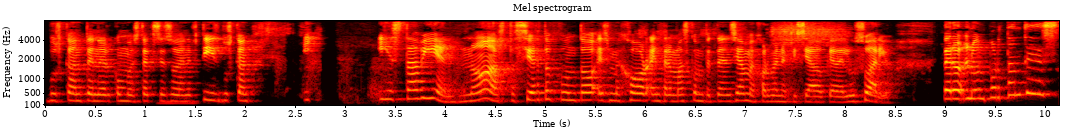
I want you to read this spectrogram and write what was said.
buscan tener como este acceso de NFTs, buscan y está bien, ¿no? Hasta cierto punto es mejor, entre más competencia, mejor beneficiado queda el usuario. Pero lo importante es,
